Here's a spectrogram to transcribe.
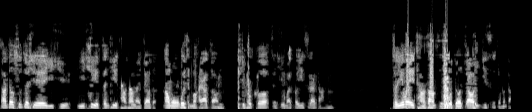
那都是这些仪器、仪器、针剂厂商来教的，那我们为什么还要找皮肤科、整形外科医师来打呢？只因为厂商只负责教医师怎么打，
